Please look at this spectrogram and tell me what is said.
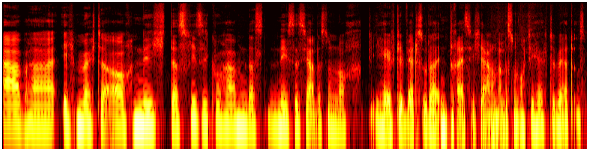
aber ich möchte auch nicht das Risiko haben, dass nächstes Jahr alles nur noch die Hälfte wert ist oder in 30 Jahren alles nur noch die Hälfte wert ist.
